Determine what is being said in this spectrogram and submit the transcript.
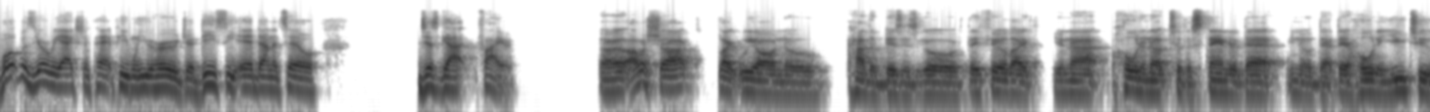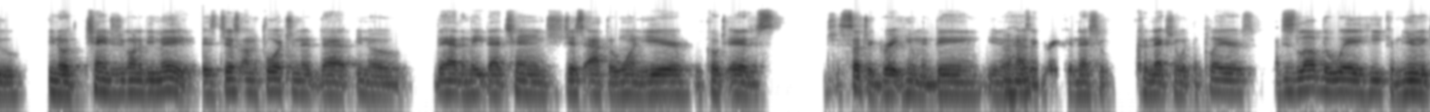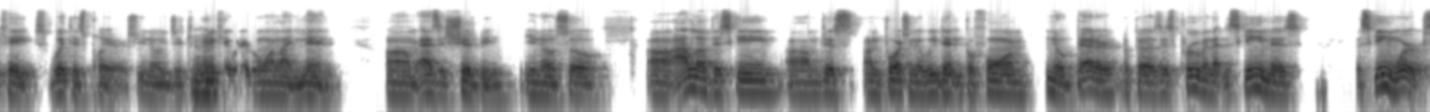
What was your reaction, Pat P, when you heard your DC Ed Donatell just got fired? Uh, I was shocked. Like we all know how the business go. If they feel like you're not holding up to the standard that you know that they're holding you to, you know, changes are going to be made. It's just unfortunate that you know they had to make that change just after one year. Coach Ed is just such a great human being. You know, mm-hmm. has a great connection connection with the players. I just love the way he communicates with his players. You know, just mm-hmm. communicate mm-hmm. with everyone like men, um, as it should be. You know, so uh, I love this scheme. Um, just unfortunate we didn't perform, you know, better because it's proven that the scheme is the scheme works.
